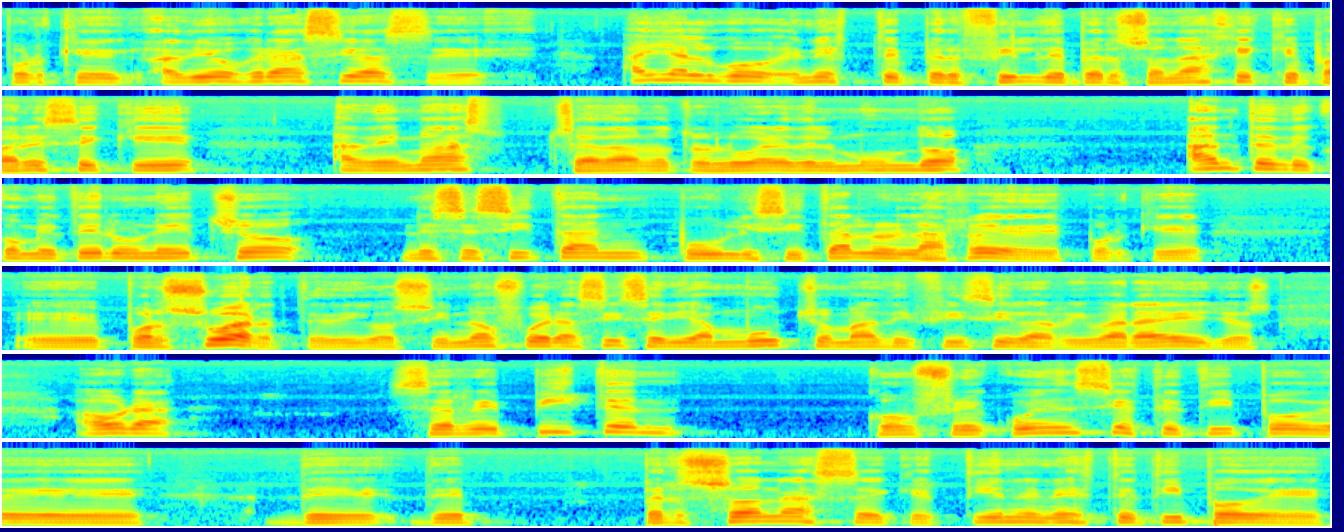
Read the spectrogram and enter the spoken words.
porque a Dios gracias, hay algo en este perfil de personajes que parece que además se ha dado en otros lugares del mundo, antes de cometer un hecho necesitan publicitarlo en las redes, porque eh, por suerte, digo, si no fuera así sería mucho más difícil arribar a ellos. Ahora, ¿se repiten con frecuencia este tipo de, de, personas eh, que tienen este tipo de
